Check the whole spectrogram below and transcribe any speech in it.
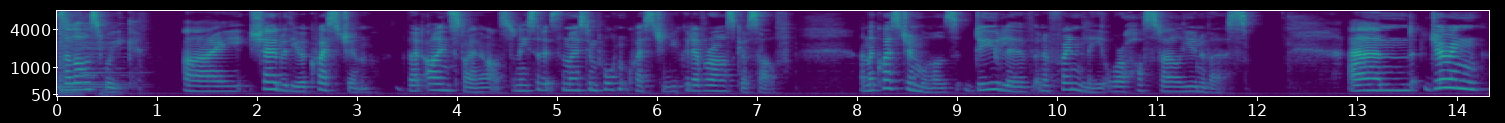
So last week I shared with you a question that Einstein asked and he said it's the most important question you could ever ask yourself. And the question was, do you live in a friendly or a hostile universe? And during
